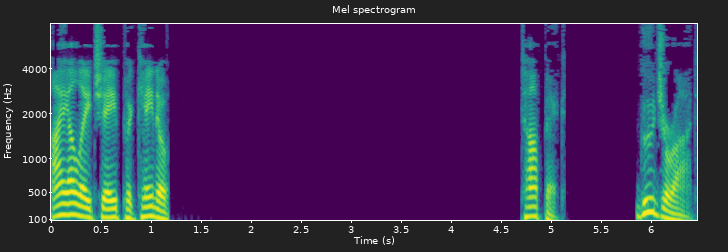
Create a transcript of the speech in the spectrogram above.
Ilha Pequeno Gujarat.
